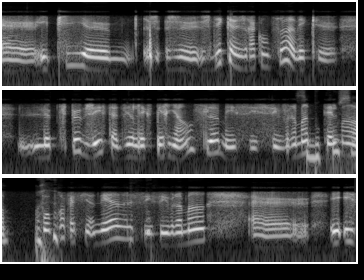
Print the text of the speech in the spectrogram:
Euh, et puis, euh, je, je, dis que je raconte ça avec euh, le petit peu que j'ai, c'est-à-dire l'expérience, là, mais c'est vraiment tellement pas professionnel, c'est vraiment euh, et, et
